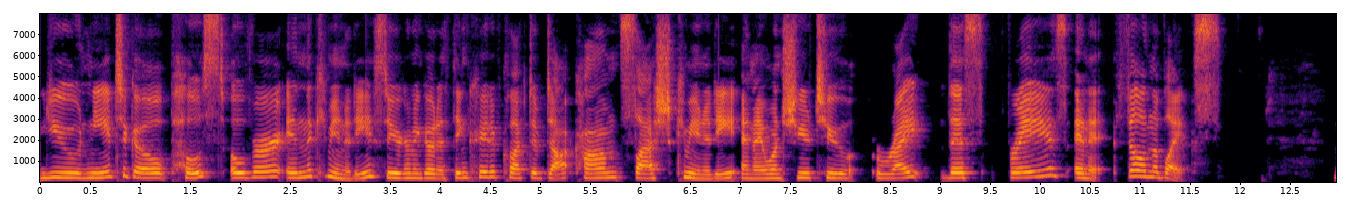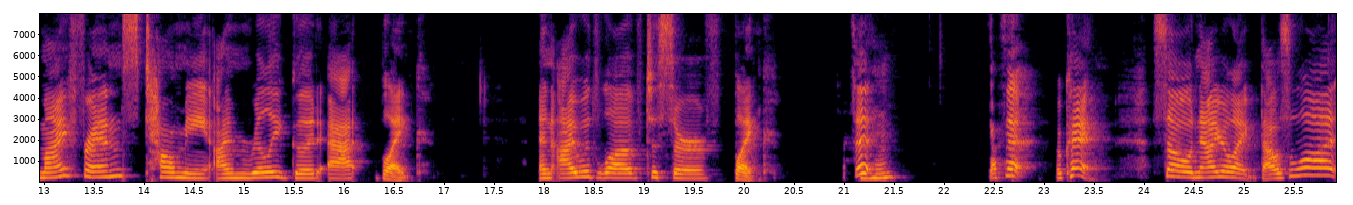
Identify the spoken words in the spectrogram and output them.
you need to go post over in the community. So you're going to go to thinkcreativecollective.com slash community. And I want you to write this phrase and it, fill in the blanks. My friends tell me I'm really good at blank. And I would love to serve blank. That's it. Mm-hmm. That's it. Okay. So now you're like, that was a lot.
